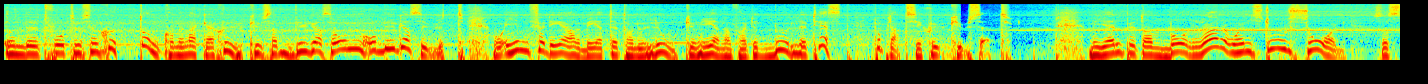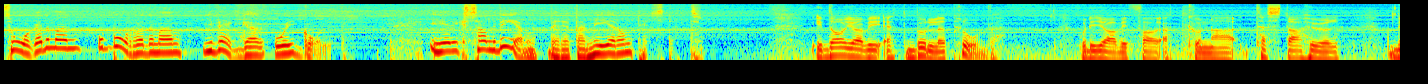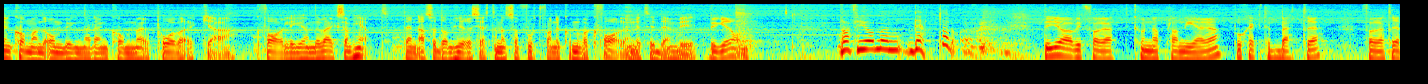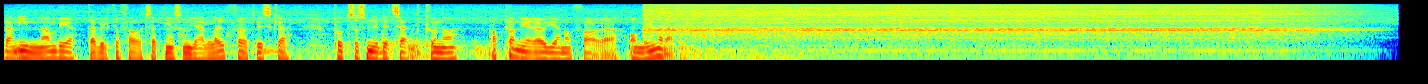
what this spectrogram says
Under 2017 kommer Nacka sjukhus att byggas om och byggas ut och inför det arbetet har nu Lokum genomfört ett bullertest på plats i sjukhuset. Med hjälp av borrar och en stor såg så sågade man och borrade man i väggar och i golv. Erik Salvén berättar mer om testet. Idag gör vi ett bullerprov. Och det gör vi för att kunna testa hur den kommande ombyggnaden kommer påverka kvarliggande verksamhet. Den, alltså de hyresgästerna som fortfarande kommer vara kvar under tiden vi bygger om. Varför gör man detta då? Det gör vi för att kunna planera projektet bättre. För att redan innan veta vilka förutsättningar som gäller för att vi ska på ett så smidigt sätt kunna planera och genomföra ombyggnaden.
